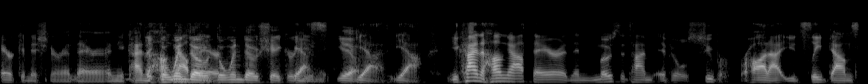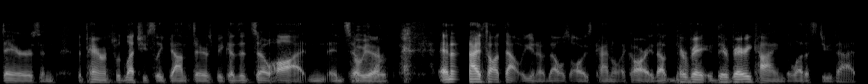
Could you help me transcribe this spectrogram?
air conditioner in there, and you kind of Like the window, out there. the window shaker Yes. unit. Yeah. Yeah, yeah. You kind of hung out there, and then most of the time, if it was super hot out, you'd sleep downstairs, and the parents would let you sleep downstairs because it's so hot and, and so Oh, yeah. And I thought that you know that was always kind of like all right, that, they're very they're very kind to let us do that.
